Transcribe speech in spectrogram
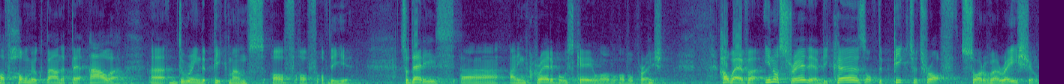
of whole milk powder per hour uh, during the peak months of, of, of, the year. So that is uh, an incredible scale of, of operation. However, in Australia, because of the peak to trough sort of a ratio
